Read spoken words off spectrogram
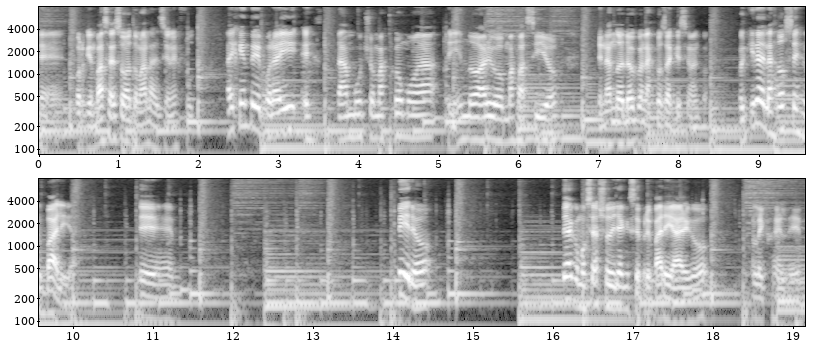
Eh, porque en base a eso va a tomar las decisiones futuras. Hay gente que por ahí está mucho más cómoda teniendo algo más vacío, llenándolo con las cosas que se van con. Cualquiera de las dos es válida. Eh, pero, sea como sea, yo diría que se prepare algo con el DM,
